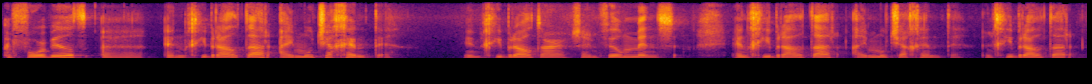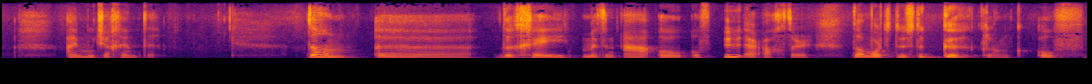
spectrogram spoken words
Een voorbeeld, uh, en Gibraltar hay mucha gente. In Gibraltar zijn veel mensen. En Gibraltar hay mucha gente. In Gibraltar hay mucha gente. Dan uh, de G met een A, O of U erachter. Dan wordt het dus de G-klank of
